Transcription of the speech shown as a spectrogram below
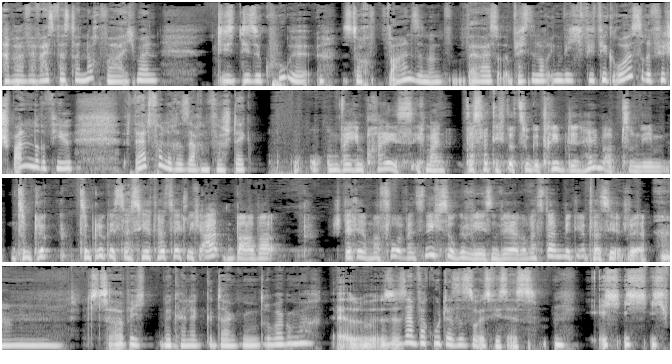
Aber wer weiß, was da noch war. Ich meine, die, diese Kugel ist doch Wahnsinn und wer weiß, vielleicht sind noch irgendwie viel, viel größere, viel spannendere, viel wertvollere Sachen versteckt. Um, welchen Preis? Ich meine, das hat dich dazu getrieben, den Helm abzunehmen. Zum Glück, zum Glück ist das hier tatsächlich atmbar, aber stell dir mal vor, wenn es nicht so gewesen wäre, was dann mit dir passiert wäre. Ähm, da habe ich mir keine Gedanken drüber gemacht. Äh, es ist einfach gut, dass es so ist, wie es ist. Ich, ich, ich,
